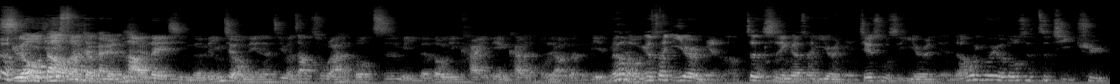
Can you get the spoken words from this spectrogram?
时候到了就开始老类型的，零九年呢基本上出来很多知名的都已经开店，开了很多家分店。没有了，我应该算一二年了，正式应该算一二年，接触是一二年。然后因为又都是自己去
